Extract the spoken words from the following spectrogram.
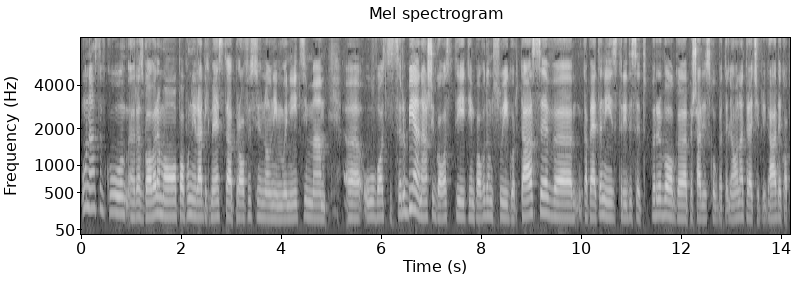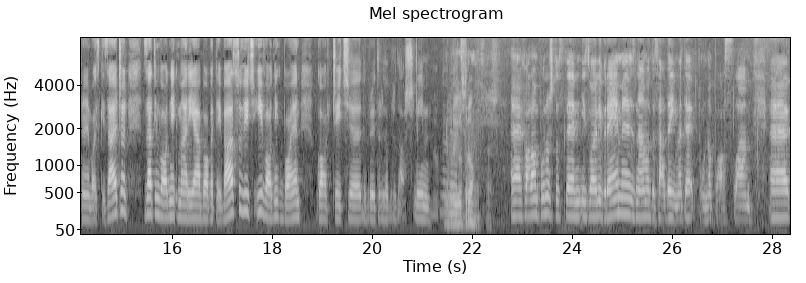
U nastavku razgovaramo o popuni radnih mesta profesionalnim vojnicima uh, u Vojci Srbije. Naši gosti tim povodom su Igor Tasev, uh, kapetan iz 31. pešadijskog bataljona 3. brigade Kopnene vojske Zaječar, zatim vodnik Marija Bogata Ivasović i vodnik Bojan Gorčić. Dobro jutro, dobrodošli. Dobro jutro. E, E, hvala vam puno što ste izdvojili vreme. Znamo da sada imate puno posla. E,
